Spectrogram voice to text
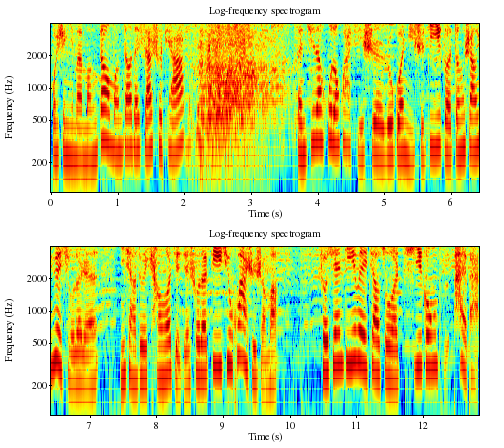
我是你们萌豆萌豆的小薯条。本期的互动话题是：如果你是第一个登上月球的人，你想对嫦娥姐姐说的第一句话是什么？首先，第一位叫做七公子派派，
